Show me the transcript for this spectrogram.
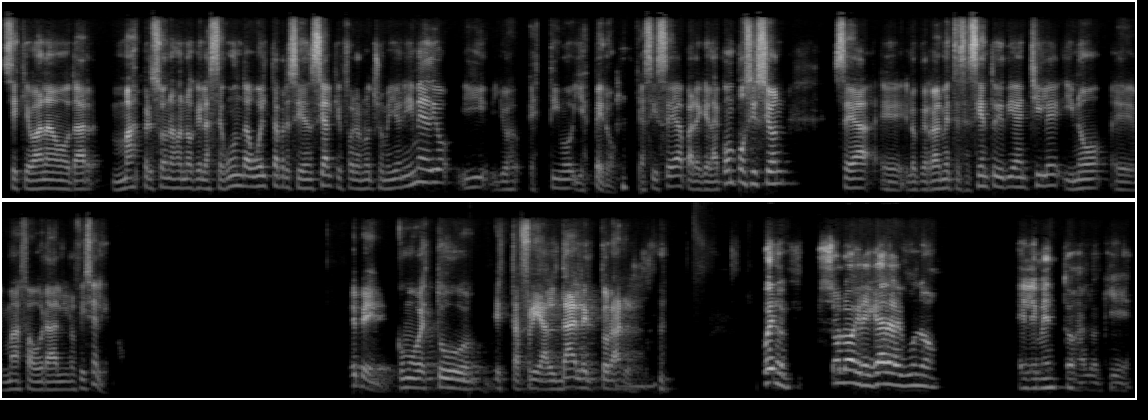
si es que van a votar más personas o no que la segunda vuelta presidencial, que fueron 8 millones y medio, y yo estimo y espero que así sea para que la composición sea eh, lo que realmente se siente hoy día en Chile y no eh, más favorable al oficialismo. Pepe, ¿cómo ves tú esta frialdad electoral? Bueno, solo agregar algunos elementos a lo que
